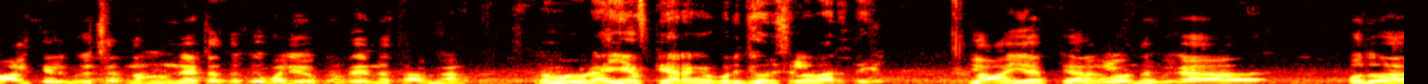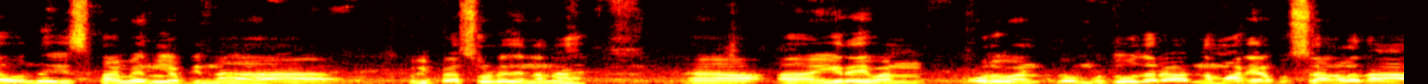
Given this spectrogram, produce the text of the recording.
வாழ்க்கையில் மிகச்சிறந்த முன்னேற்றத்துக்கு வழிவகுக்கின்ற என்ன தாழ்மையானது நம்மளோட ஐஎஃப்டி அரங்கை குறித்து ஒரு சில வார்த்தைகள். இல்லை ஐஎஃப்டி அரங்கில் வந்து மிக பொதுவாக வந்து இஸ்லாமியர்கள் எப்படின்னா குறிப்பாக சொல்றது என்னன்னா இறைவன் ஒருவன் ஒரு தூதர் அந்த மாதிரியான புஸ்தகங்களை தான்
